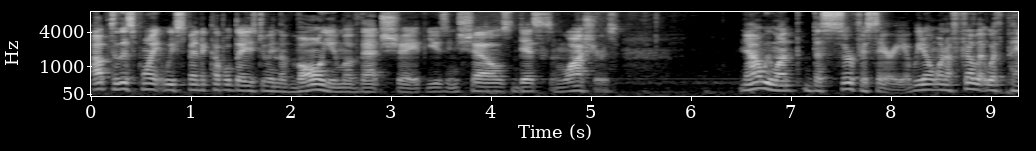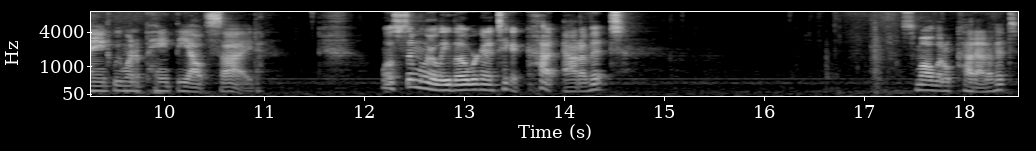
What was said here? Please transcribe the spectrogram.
Up to this point, we've spent a couple days doing the volume of that shape using shells, disks, and washers. Now we want the surface area. We don't want to fill it with paint. We want to paint the outside. Well, similarly, though, we're going to take a cut out of it. Small little cut out of it.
